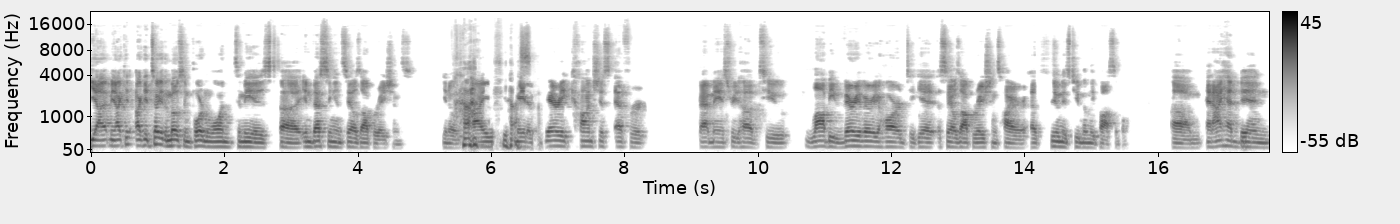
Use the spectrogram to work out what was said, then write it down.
Yeah, I mean, I could I could tell you the most important one to me is uh, investing in sales operations. You know, I yes. made a very conscious effort at Main Street Hub to lobby very very hard to get a sales operations hire as soon as humanly possible. Um, and I had been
